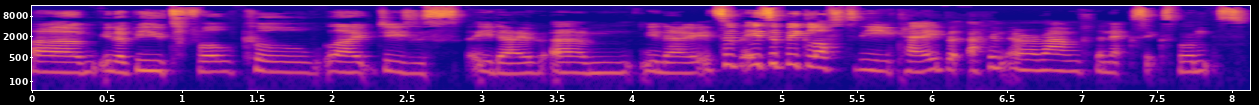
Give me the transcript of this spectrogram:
Um, you know, beautiful, cool, like Jesus. You know, um, you know, it's a it's a big loss to the UK, but I think they're around for the next six months.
